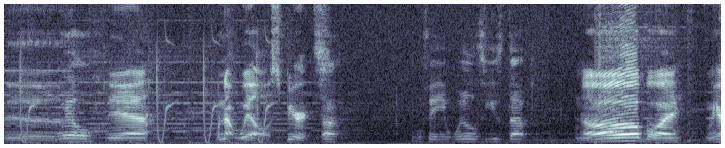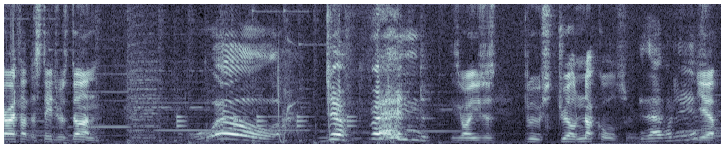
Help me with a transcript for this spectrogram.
uh Will. Yeah. Well, not will, spirits. Oh. Let's see, Will's used up. Oh, boy. Well, here I thought the stage was done. Well, defend! He's gonna use his boost drill knuckles. Is that what it is? Yep.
